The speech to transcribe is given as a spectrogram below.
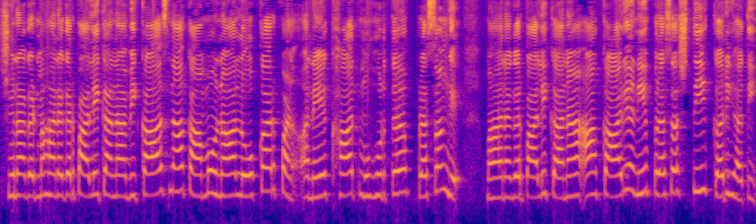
જૂનાગઢ મહાનગરપાલિકાના વિકાસના કામોના લોકાર્પણ અને ખાતમુહૂર્ત પ્રસંગે મહાનગરપાલિકાના આ કાર્યની પ્રશસ્તિ કરી હતી.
